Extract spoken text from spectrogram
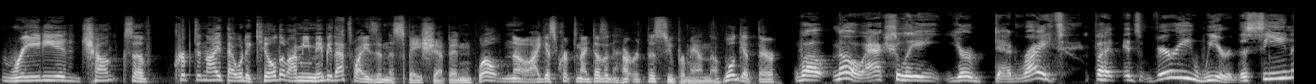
radiated chunks of kryptonite that would have killed him? I mean, maybe that's why he's in the spaceship. And, well, no, I guess kryptonite doesn't hurt the Superman, though. We'll get there. Well, no, actually, you're dead right. but it's very weird. The scene,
